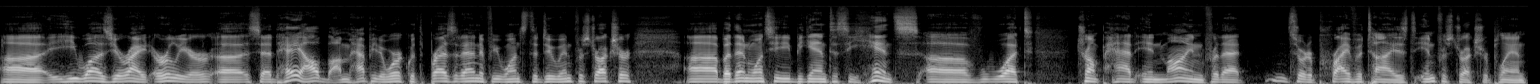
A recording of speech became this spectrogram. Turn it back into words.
Uh, he was, you're right, earlier uh, said, "Hey, I'll, I'm happy to work with the president if he wants to do infrastructure." Uh, but then once he began to see hints of what Trump had in mind for that sort of privatized infrastructure plan.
